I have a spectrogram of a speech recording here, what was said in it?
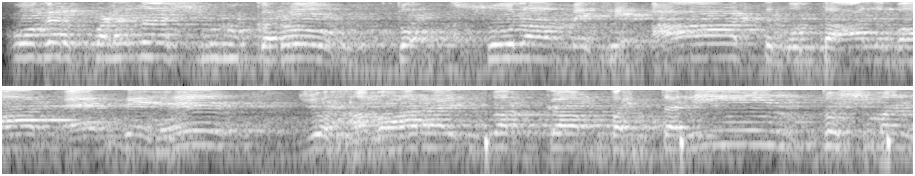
کو اگر پڑھنا شروع کرو تو سولہ میں سے آٹھ مطالبات ایسے ہیں جو ہمارا اس وقت کا بدترین دشمن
